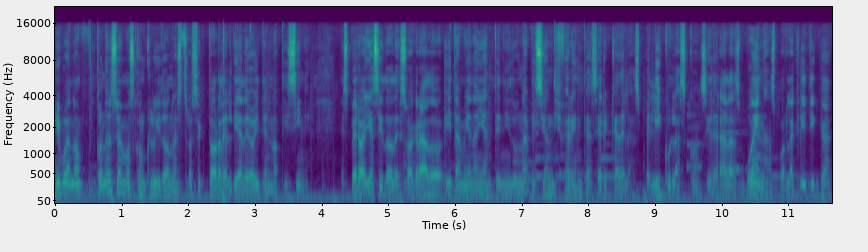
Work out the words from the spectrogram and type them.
Y bueno, con eso hemos concluido nuestro sector del día de hoy de Noticine. Espero haya sido de su agrado y también hayan tenido una visión diferente acerca de las películas consideradas buenas por la crítica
